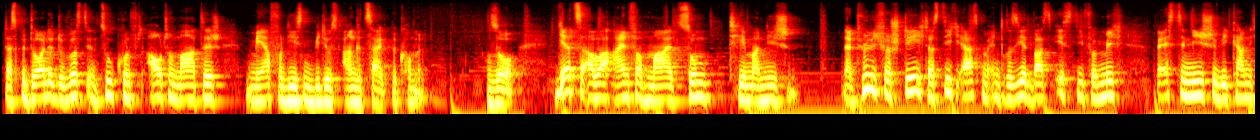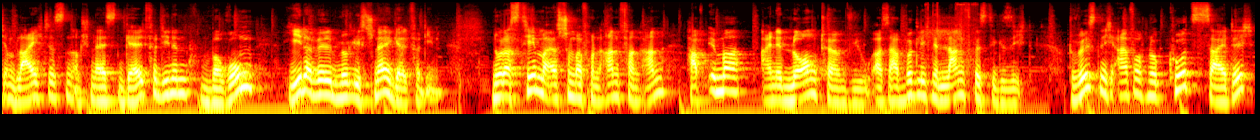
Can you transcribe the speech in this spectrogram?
Das bedeutet, du wirst in Zukunft automatisch mehr von diesen Videos angezeigt bekommen. So, jetzt aber einfach mal zum Thema Nischen. Natürlich verstehe ich, dass dich erstmal interessiert, was ist die für mich beste Nische, wie kann ich am leichtesten und schnellsten Geld verdienen. Warum? Jeder will möglichst schnell Geld verdienen. Nur das Thema ist schon mal von Anfang an, hab immer eine Long-Term-View, also hab wirklich eine langfristige Sicht. Du willst nicht einfach nur kurzzeitig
